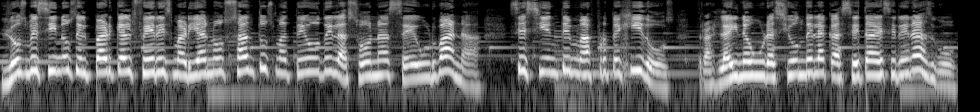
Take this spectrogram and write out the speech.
Los vecinos del Parque Alférez Mariano Santos Mateo de la zona C urbana se sienten más protegidos tras la inauguración de la caseta de serenazgo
